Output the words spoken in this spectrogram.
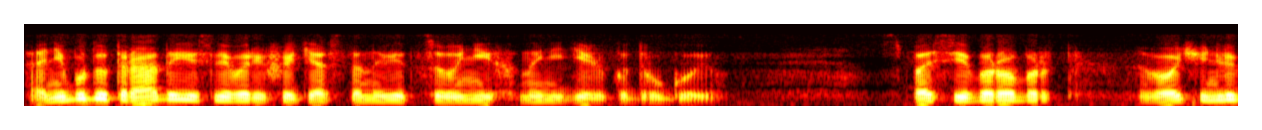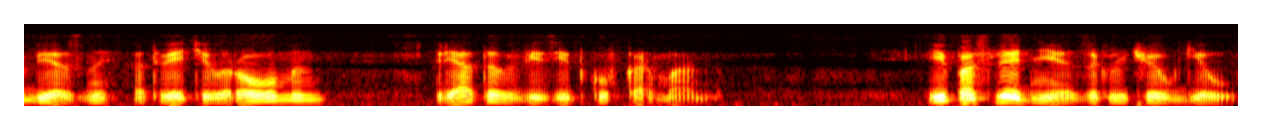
Они будут рады, если вы решите остановиться у них на недельку-другую. Спасибо, Роберт, вы очень любезны, ответил Роумен, спрятав визитку в карман. «И последнее», — заключил Гилл.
